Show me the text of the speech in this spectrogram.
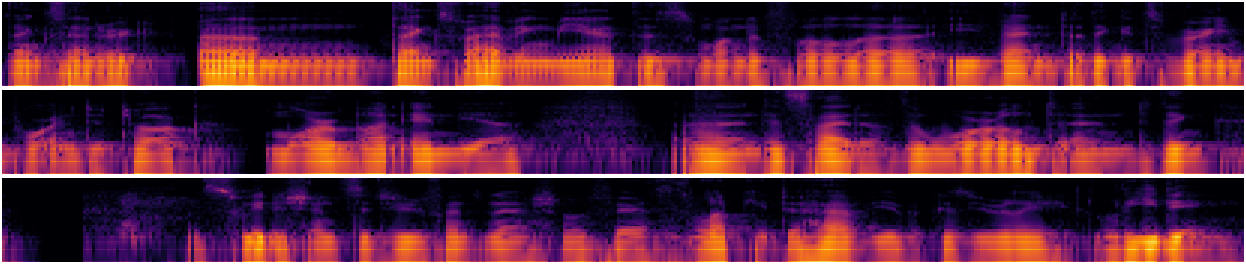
Thanks, Henrik. Um, thanks for having me at this wonderful uh, event. I think it's very important to talk more about India and uh, this side of the world, and I think the Swedish Institute for International Affairs is lucky to have you because you're really leading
